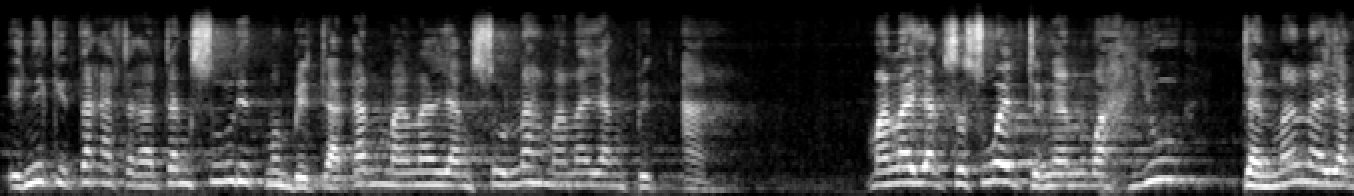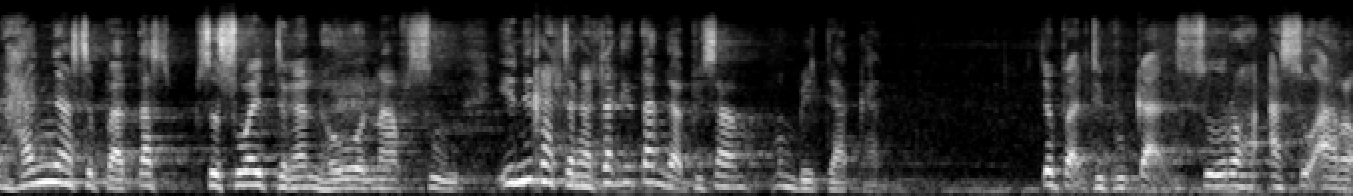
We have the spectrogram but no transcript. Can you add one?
ini kita kadang-kadang sulit membedakan mana yang sunnah, mana yang bid'ah. Mana yang sesuai dengan wahyu dan mana yang hanya sebatas sesuai dengan hawa nafsu. Ini kadang-kadang kita nggak bisa membedakan. Coba dibuka surah As-Su'ara.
